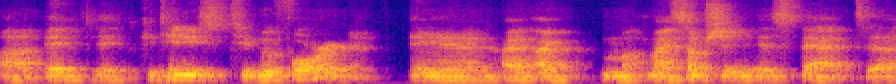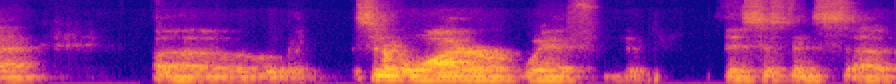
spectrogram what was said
uh, it, it continues to move forward. And I, I, my, assumption is that, uh, uh, Sonoma Water with the- assistance of,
